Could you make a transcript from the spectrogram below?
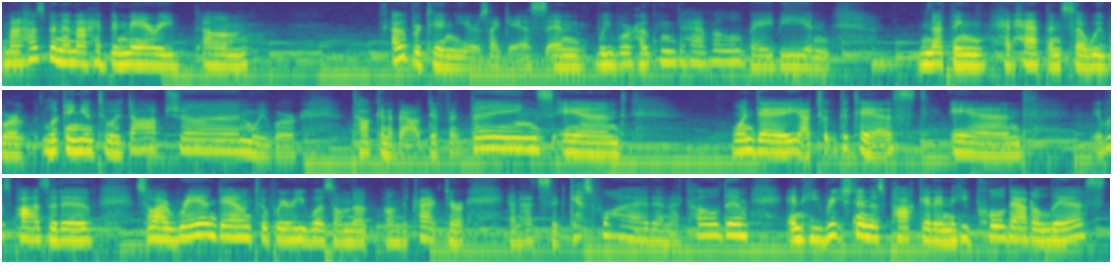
My husband and I had been married um, over 10 years, I guess, and we were hoping to have a little baby, and nothing had happened. So we were looking into adoption, we were talking about different things, and one day I took the test and it was positive. So I ran down to where he was on the on the tractor and I said, "Guess what?" And I told him and he reached in his pocket and he pulled out a list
